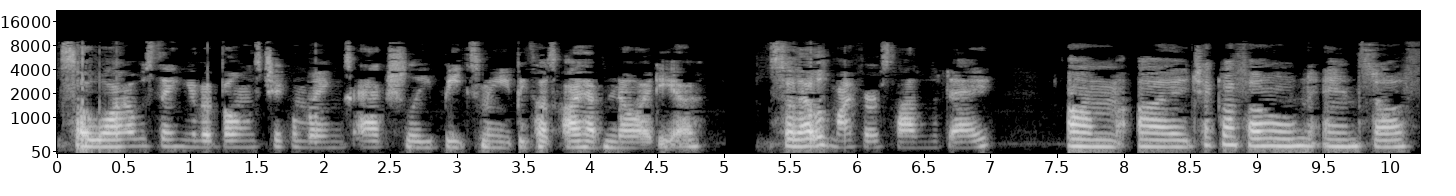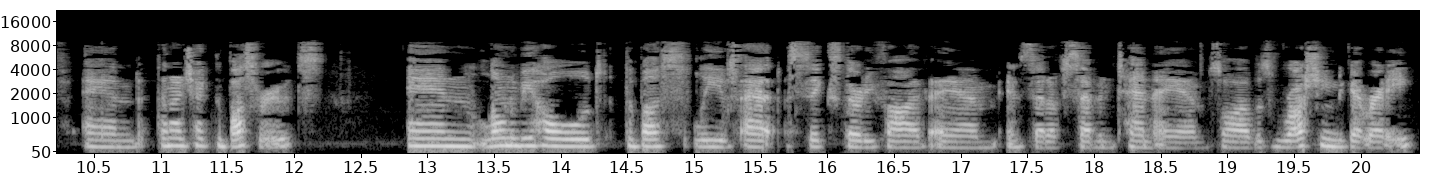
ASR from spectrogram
So why I was thinking about boneless chicken wings actually beats me because I have no idea. So that was my first thought of the day. Um, I checked my phone and stuff, and then I checked the bus routes, and lo and behold, the bus leaves at 6:35 a.m. instead of 7:10 a.m. So I was rushing to get ready.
